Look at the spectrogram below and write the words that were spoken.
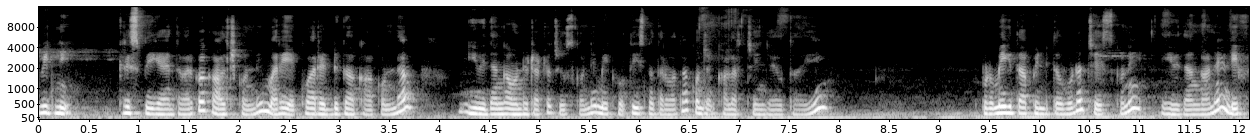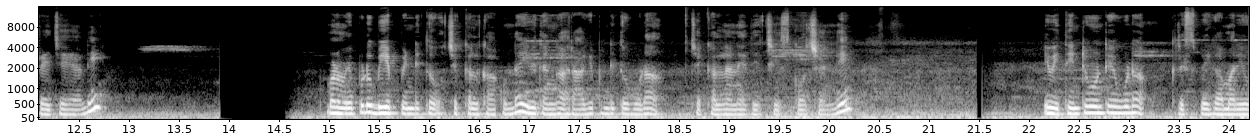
వీటిని క్రిస్పీగా అయ్యేంతవరకు కాల్చుకోండి. మరి ఎక్కువ రెడ్గా కాకుండా ఈ విధంగా ఉండేటట్లు చూసుకోండి. మీకు తీసిన తర్వాత కొంచెం కలర్ చేంజ్ అవుతాయి. ఇప్పుడు మిగతా పిండితో కూడా చేసుకొని ఈ విధంగానే డీప్ ఫ్రై చేయాలి. మనం ఎప్పుడు బియ్యం పిండితో చెక్కలు కాకుండా ఈ విధంగా రాగి పిండితో కూడా చెక్కలు అనేది చేసుకోవచ్చండి. ఇవి తింటూ ఉంటే కూడా క్రిస్పీగా మరియు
